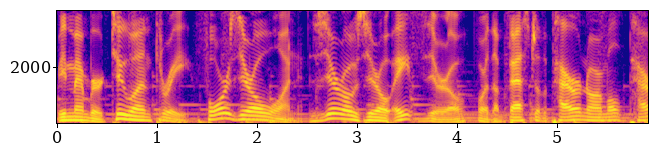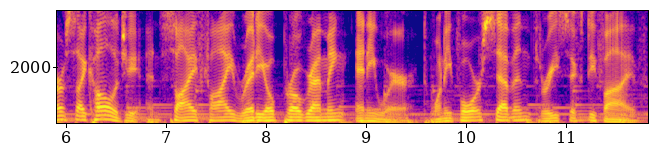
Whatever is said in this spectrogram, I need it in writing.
Remember 213 401 0080 for the best of the paranormal, parapsychology, and sci fi radio programming anywhere 24 7 365.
